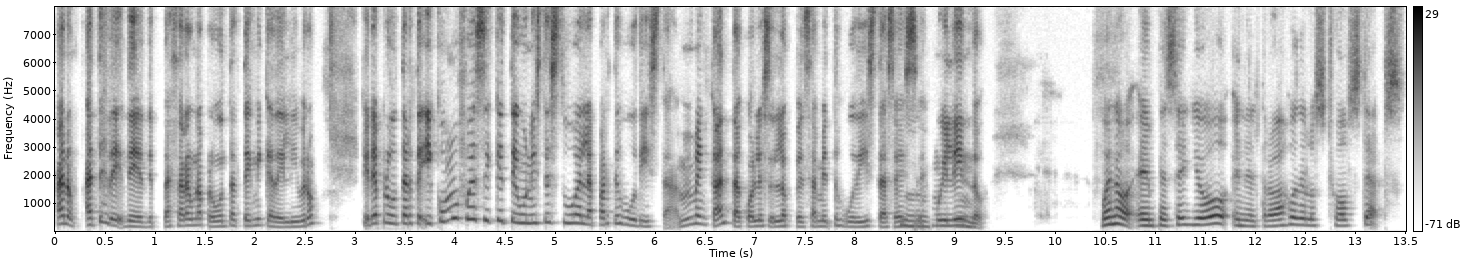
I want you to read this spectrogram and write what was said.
ah, no, antes de, pasar a una pregunta técnica del libro, quería preguntarte, ¿y cómo fue así que te uniste tú a la parte budista? A mí me encanta cuáles son los pensamientos budistas, es, es muy lindo. Bueno, empecé yo en el trabajo de los 12 Steps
